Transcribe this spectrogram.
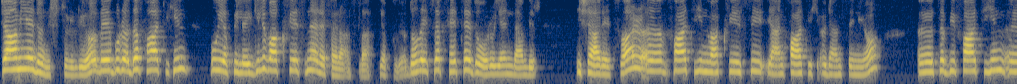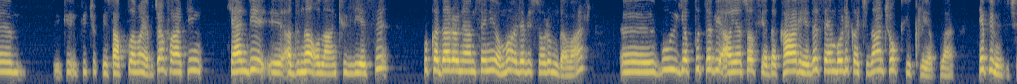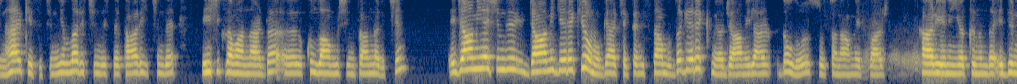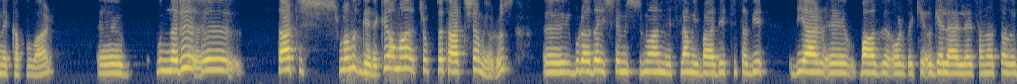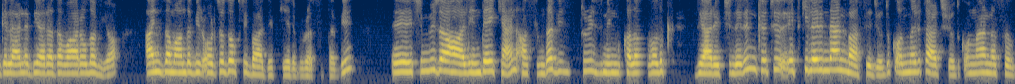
camiye dönüştürülüyor ve burada Fatih'in bu yapıyla ilgili vakfiyesine referansla yapılıyor. Dolayısıyla fethe doğru yeniden bir işaret var. Ee, Fatih'in vakfiyesi yani Fatih önemseniyor. Ee, tabii Fatih'in e, küçük bir saplama yapacağım. Fatih'in kendi e, adına olan külliyesi bu kadar önemseniyor mu? Öyle bir sorum da var. E, bu yapı tabii Ayasofya'da, Kariye'de sembolik açıdan çok yüklü yapılar. Hepimiz için, herkes için, yıllar içinde işte tarih içinde değişik zamanlarda e, kullanmış insanlar için. E, camiye şimdi cami gerekiyor mu gerçekten İstanbul'da? Gerekmiyor. Camiler dolu. Sultanahmet var, Kariye'nin yakınında Edirne Kapı var. E, bunları e, tartışmamız gerekiyor ama çok da tartışamıyoruz. E, burada işte Müslüman İslam ibadeti tabii diğer e, bazı oradaki ögelerle, sanatsal ögelerle bir arada var olamıyor. Aynı zamanda bir Ortodoks ibadet yeri burası tabii. E, şimdi müze halindeyken aslında biz turizmin bu kalabalık ziyaretçilerin kötü etkilerinden bahsediyorduk. Onları tartışıyorduk. Onlar nasıl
